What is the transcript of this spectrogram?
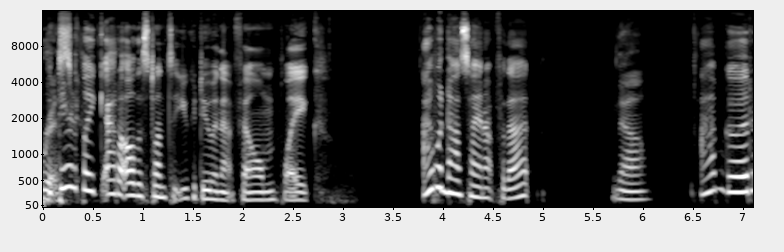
But risk. they're like out of all the stunts that you could do in that film, like I would not sign up for that. no. I'm good.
